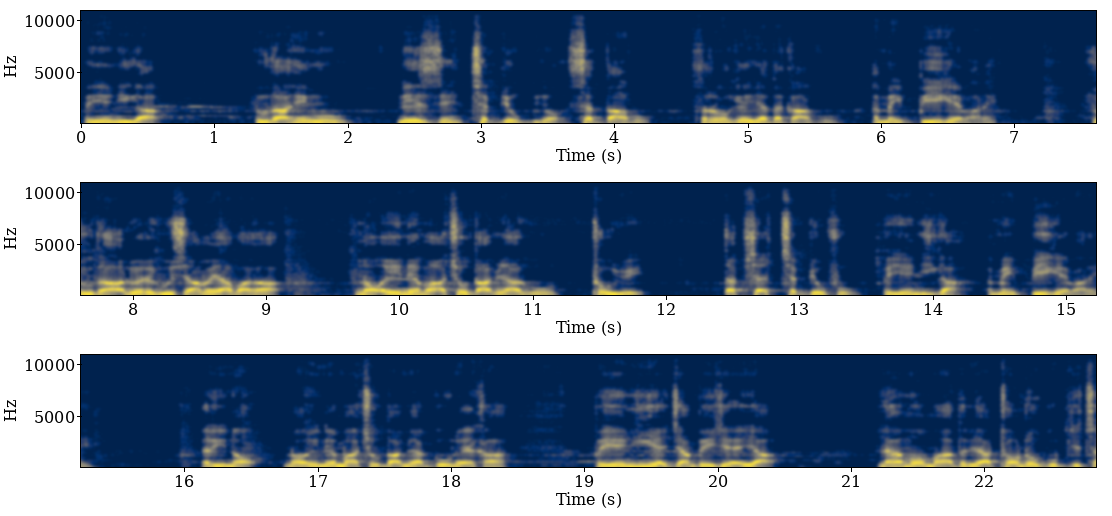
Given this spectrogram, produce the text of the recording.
ဘယင်ကြီးကလူသားဟင်းကိုနေ့စဉ်ချက်ပြုတ်ပြီးတော့ဆက်တာဖို့စတော်ကဲရတကကိုအမိတ်ပေးခဲ့ပါတယ်လူသားအလွယ်တကူရှာမရပါကနှောင်အိမ်ထဲမှာအချုပ်သားများကိုထုတ်၍ တက်ဖြတ်ချက်ပြုတ်ဖို့ဘယင်ကြီးကအမိတ်ပေးခဲ့ပါတယ်အဲ့ဒီနောက်နှောင်အိမ်ထဲမှာအချုပ်သားများကုန်တဲ့အခါဘယင်ကြီးရဲ့ကြံပေးချက်အရလမ်းပေါ်မှာတပြားထောင်ထုတ်ကိုပြစ်ချ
